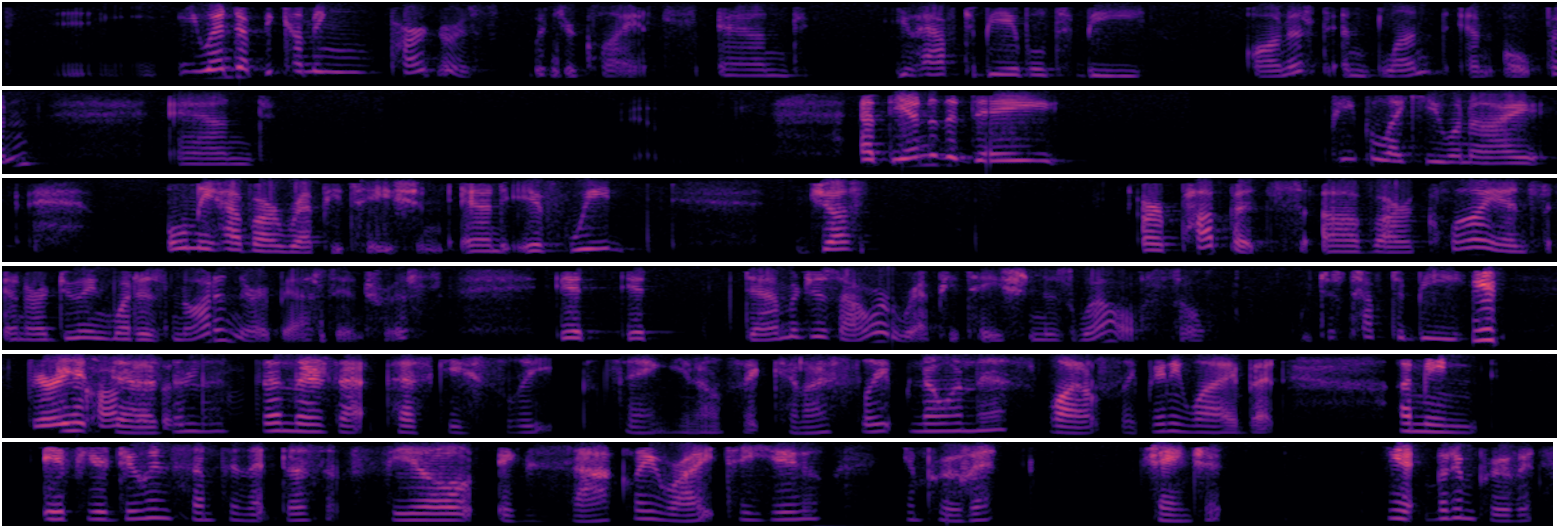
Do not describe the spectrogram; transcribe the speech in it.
you end up becoming partners with your clients and you have to be able to be honest and blunt and open and at the end of the day people like you and I only have our reputation and if we just are puppets of our clients and are doing what is not in their best interest, it it damages our reputation as well. So we just have to be It very it does. And then there's that pesky sleep thing. You know, it's like, can I sleep knowing this? Well, I don't sleep anyway, but I mean, if you're doing something that doesn't feel exactly right to you, improve it, change it. Yeah, but improve it.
